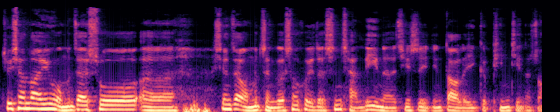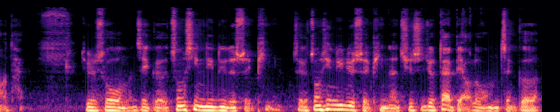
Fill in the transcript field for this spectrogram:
就相当于我们在说，呃，现在我们整个社会的生产力呢，其实已经到了一个瓶颈的状态，就是说我们这个中性利率的水平，这个中性利率水平呢，其实就代表了我们整个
